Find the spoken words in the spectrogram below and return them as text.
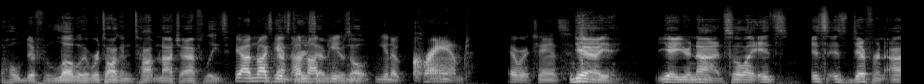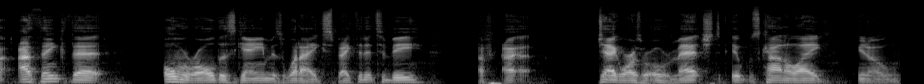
a whole different level. We're talking top-notch athletes. Yeah, I'm not This getting. I'm not 37 getting. years old. You know, crammed every chance. Yeah, yeah, yeah. You're not. So like, it's it's it's different. I I think that overall, this game is what I expected it to be. I, I, Jaguars were overmatched. It was kind of like you know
